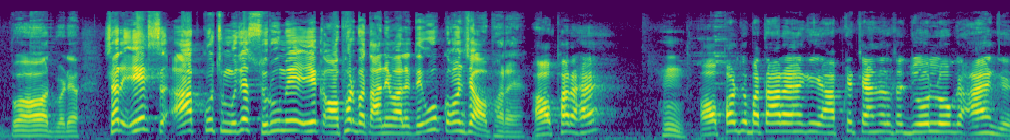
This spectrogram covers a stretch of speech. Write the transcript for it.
बहुत बढ़िया। सर एक आप कुछ मुझे शुरू में एक ऑफ़र बताने वाले थे वो कौन सा ऑफ़र है? ऑफ़र है ऑफ़र जो बता रहे हैं कि आपके चैनल से जो लोग आएँगे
